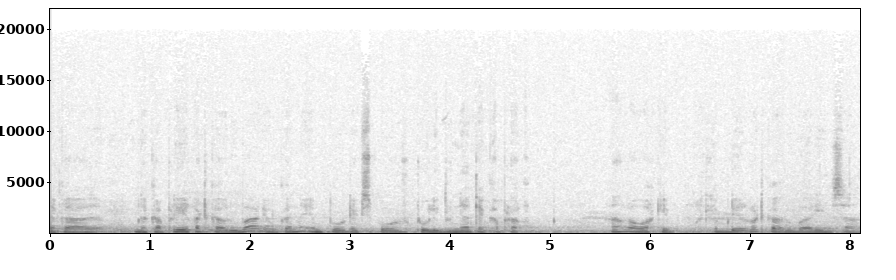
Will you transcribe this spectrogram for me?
لکه د کپړې غټ کاروبار او کنه امپورټ ایکسپورټ ټولی دنیا ته کپړه هغه وخت مطلب ډیر غټ کاروباری انسان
